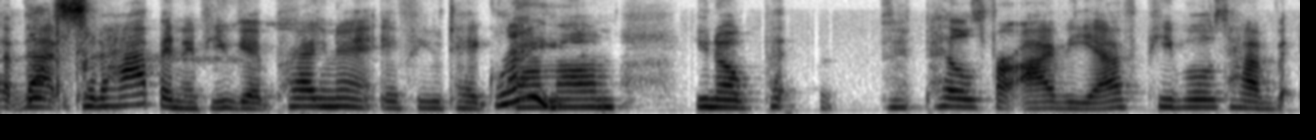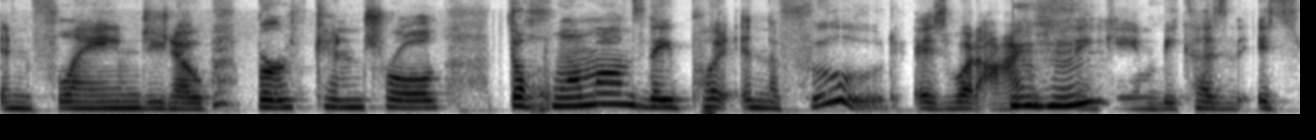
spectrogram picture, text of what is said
that, that could happen if you get pregnant, if you take Right. hormone, you know, p- p- pills for IVF, people's have inflamed, you know, birth control. The hormones they put in the food is what I'm Mhm. thinking because it's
